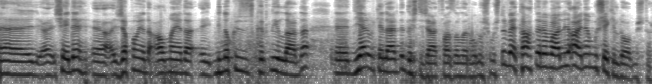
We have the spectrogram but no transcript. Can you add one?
ee, şeyde e, Japonya'da, Almanya'da e, 1940'lı yıllarda e, diğer ülkelerde dış ticaret fazlaları oluşmuştur ve tahterevalli aynen bu şekilde olmuştur.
